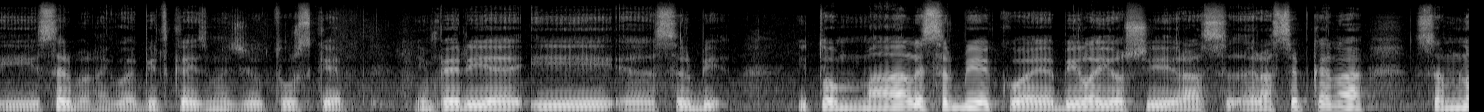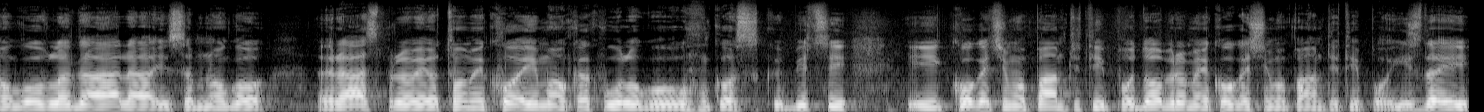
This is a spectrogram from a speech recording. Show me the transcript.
i Srba, nego je bitka između Turske imperije i e, Srbije. i to male Srbije koja je bila još i ras, rasepkana sa mnogo vladara i sa mnogo rasprave o tome ko je imao kakvu ulogu u Kosovskoj bici i koga ćemo pamtiti po dobrome, koga ćemo pamtiti po izdaji.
